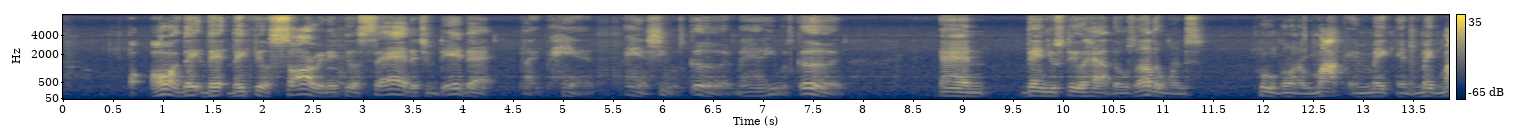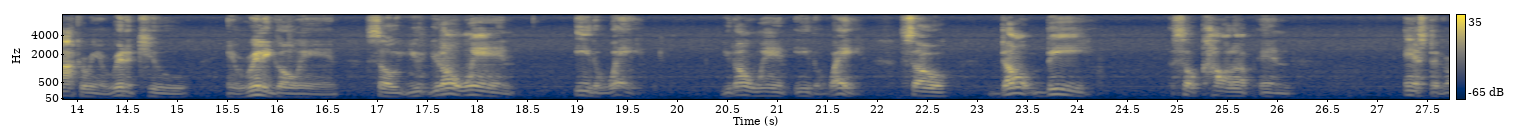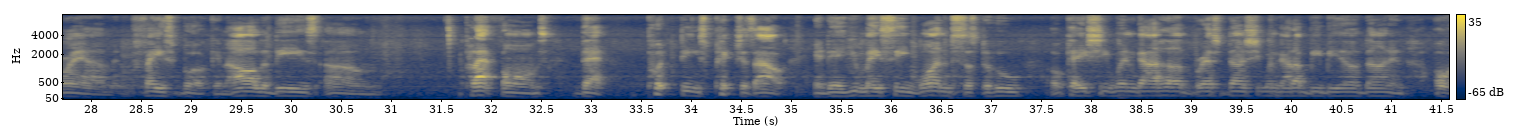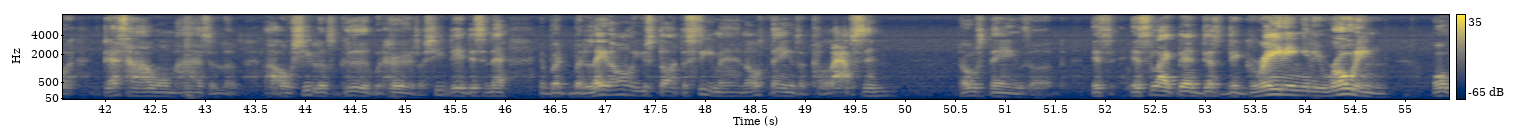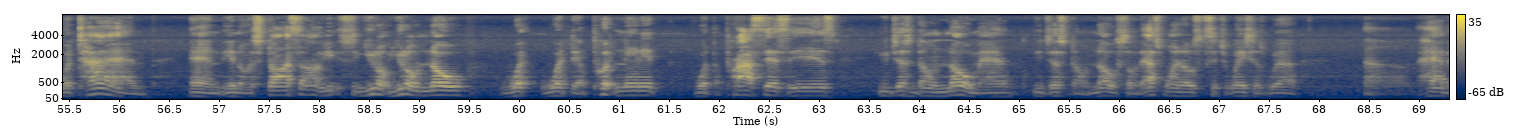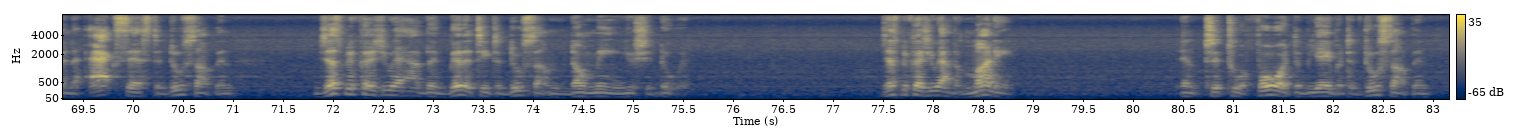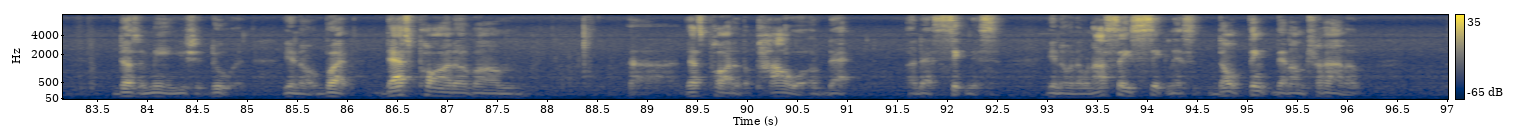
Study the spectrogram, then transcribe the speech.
or they, they, they feel sorry, they feel sad that you did that. Like, man, man, she was good, man, he was good. And then you still have those other ones who are gonna mock and make and make mockery and ridicule and really go in so you, you don't win either way. You don't win either way. So don't be so caught up in Instagram and Facebook and all of these um, platforms that put these pictures out and then you may see one sister who okay she went and got her breast done she went and got her BBL done and oh that's how I want my eyes to look oh she looks good with hers or she did this and that but but later on, you start to see, man, those things are collapsing. Those things are. It's it's like they're just degrading and eroding over time, and you know it starts off. You see, you don't you don't know what what they're putting in it, what the process is. You just don't know, man. You just don't know. So that's one of those situations where uh, having the access to do something, just because you have the ability to do something, don't mean you should do it. Just because you have the money and to, to afford to be able to do something doesn't mean you should do it. You know, but that's part of um uh, that's part of the power of that of that sickness. You know, and when I say sickness, don't think that I'm trying to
